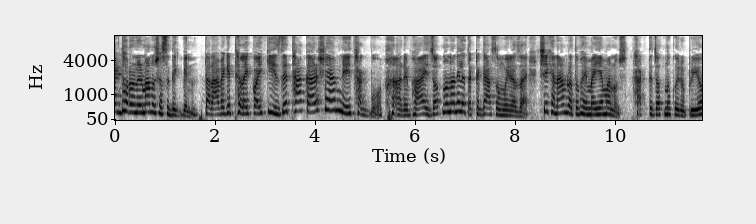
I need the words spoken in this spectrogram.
এক ধরনের মানুষ আছে, দেখবেন। তার আবেগের ঠেলায় কয় কি যে থাকার সে এমনিই থাকব। আরে ভাই, যত্ন না নিলে তো একটা গাছও মইরা যায়। সেখানে আমরা তো ভাই মাইয়া মানুষ। থাকতে যত্ন কইরো প্রিয়।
